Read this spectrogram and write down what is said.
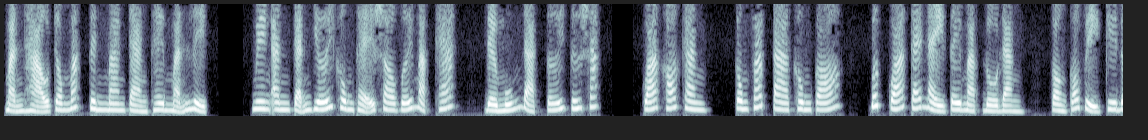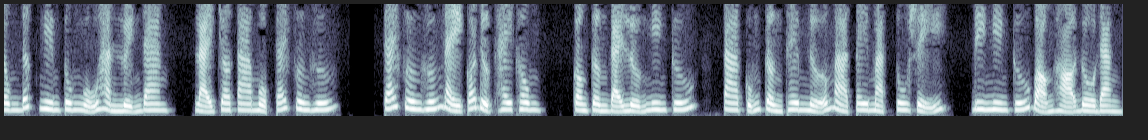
Mạnh hạo trong mắt tinh mang càng thêm mãnh liệt. Nguyên Anh cảnh giới không thể so với mặt khác, đều muốn đạt tới tứ sắc. Quá khó khăn, công pháp ta không có, bất quá cái này tây mặt đồ đằng, còn có vị kia đông đất nghiêm tung ngũ hành luyện đan, lại cho ta một cái phương hướng. Cái phương hướng này có được hay không, còn cần đại lượng nghiên cứu, ta cũng cần thêm nữa mà tây mặt tu sĩ, đi nghiên cứu bọn họ đồ đằng,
